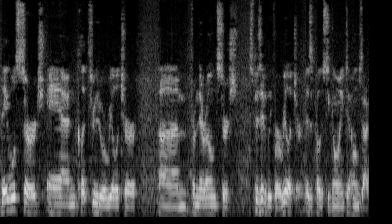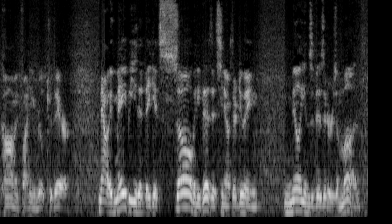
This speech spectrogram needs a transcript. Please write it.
they will search and click through to a realtor um, from their own search specifically for a realtor, as opposed to going to homes.com and finding a realtor there. Now, it may be that they get so many visits, you know, if they're doing millions of visitors a month,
